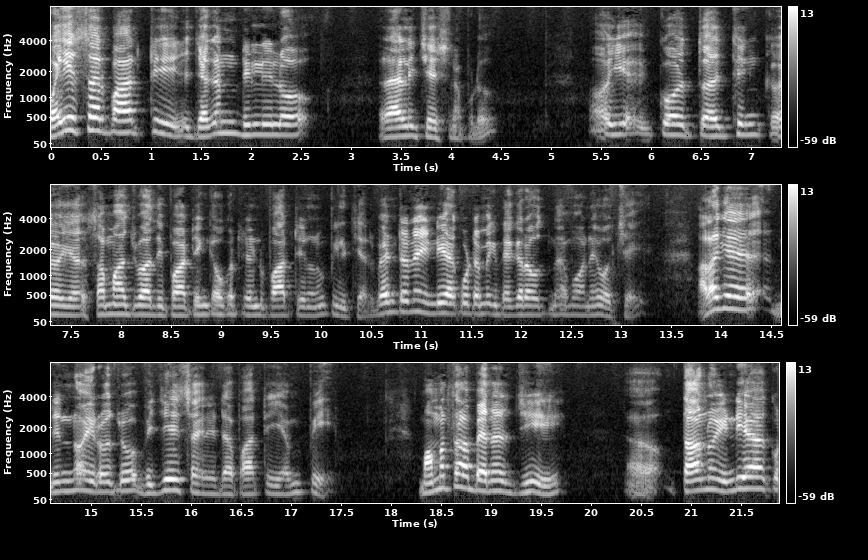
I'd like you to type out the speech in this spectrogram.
వైఎస్ఆర్ పార్టీ జగన్ ఢిల్లీలో ర్యాలీ చేసినప్పుడు ఐ థింక్ సమాజ్వాదీ పార్టీ ఇంకా ఒకటి రెండు పార్టీలను పిలిచారు. వెంటనే ఇండియా కూటమికి దగ్గర అవుతుందేమో అనే వచ్చాయి. అలాగే నిన్న ఈరోజు విజయసాయి రెడ్డి పార్టీ ఎంపీ మమతా బెనర్జీ తాను ఇండియాకు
